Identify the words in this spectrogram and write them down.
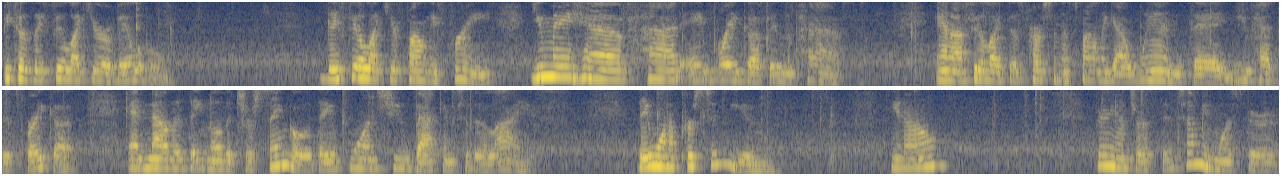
because they feel like you're available. They feel like you're finally free. You may have had a breakup in the past. And I feel like this person has finally got wind that you've had this breakup. And now that they know that you're single, they want you back into their life. They want to pursue you you know. Very interested. Tell me more, Spirit.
